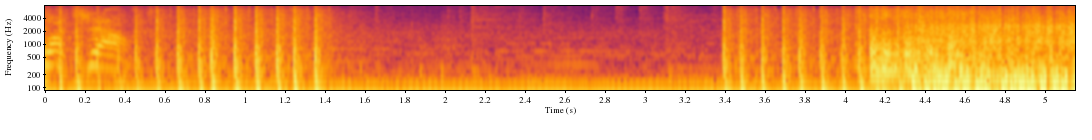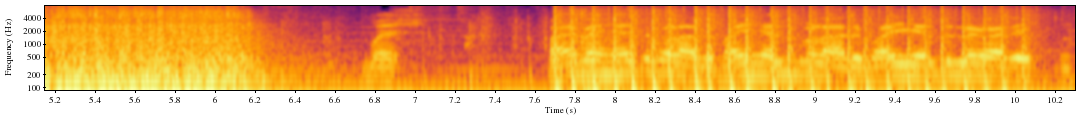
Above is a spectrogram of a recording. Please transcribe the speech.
बचा। भाई भाई भाई हेल्थ बढ़ा दे भाई हेल्थ बढ़ा दे भाई हेल्थ लगा दे अपनी।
